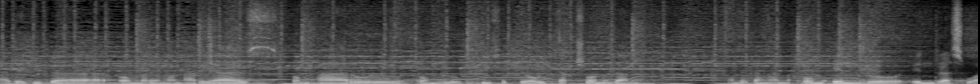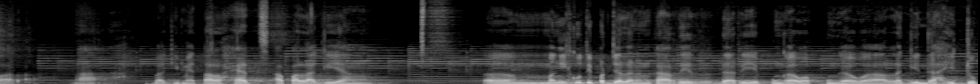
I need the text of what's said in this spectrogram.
Ada juga Om Raymond Arias Om Arul Om Luki Setio Wicaksono dan tanda tangan Om Endro Indra Suara nah bagi metalheads apalagi yang um, mengikuti perjalanan karir dari punggawa-punggawa legenda hidup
